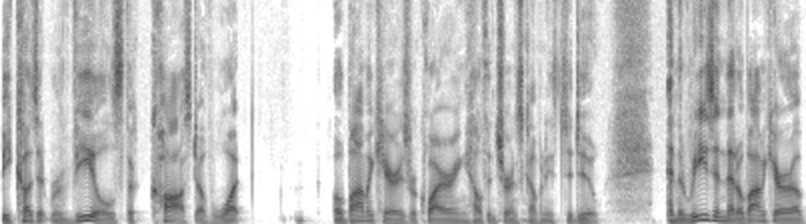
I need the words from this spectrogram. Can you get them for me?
because it reveals the cost of what Obamacare is requiring health insurance companies to do. And the reason that Obamacare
